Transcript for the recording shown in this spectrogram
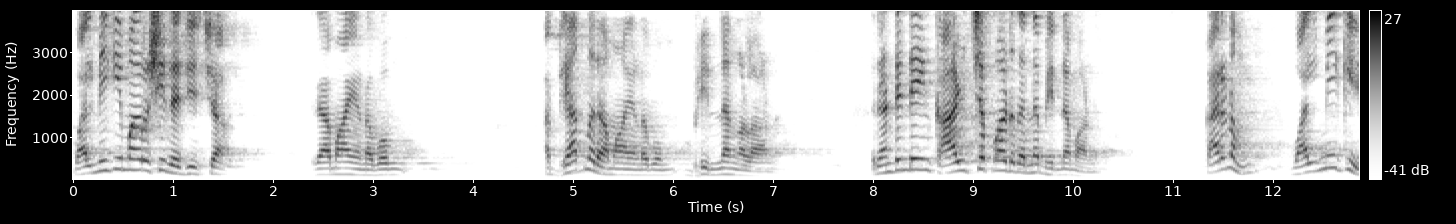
വാൽമീകി മഹർഷി രചിച്ച രാമായണവും അധ്യാത്മരാമായണവും ഭിന്നങ്ങളാണ്. രണ്ടിന്റെയും കാഴ്ചപ്പാട് തന്നെ ഭിന്നമാണ്. കാരണം വാൽമീകി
